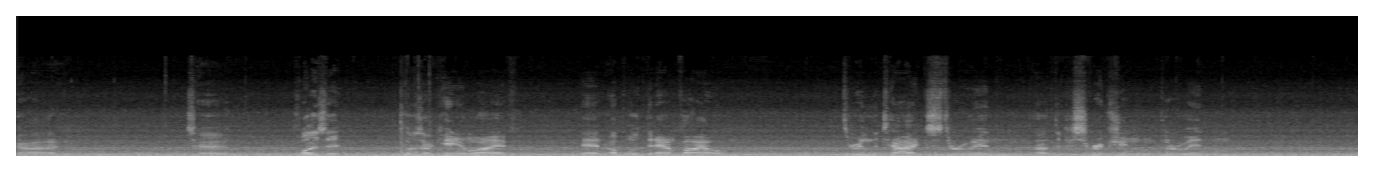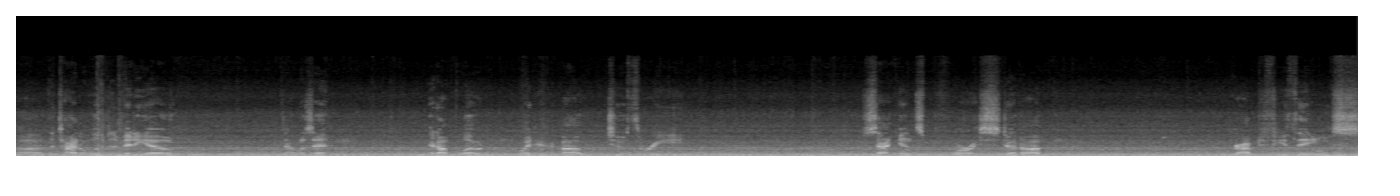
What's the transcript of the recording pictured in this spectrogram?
uh, to close it, close out Kdenlive, and upload the damn file. Threw in the tags, threw in uh, the description, threw in uh, the title of the video. That was it. Hit upload and waited about two, three seconds before I stood up, grabbed a few things,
